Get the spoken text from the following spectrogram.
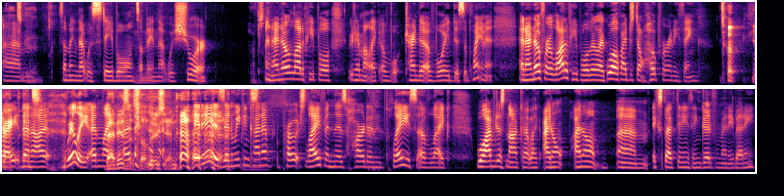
um, something that was stable and something that was sure. And I know a lot of people, you're talking about like avo- trying to avoid disappointment. And I know for a lot of people, they're like, well, if I just don't hope for anything, Yeah, right? Then I really, and like, that is a solution. it is. And we can kind of approach life in this hardened place of like, well, I'm just not gonna, like, I don't, I don't um, expect anything good from anybody.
